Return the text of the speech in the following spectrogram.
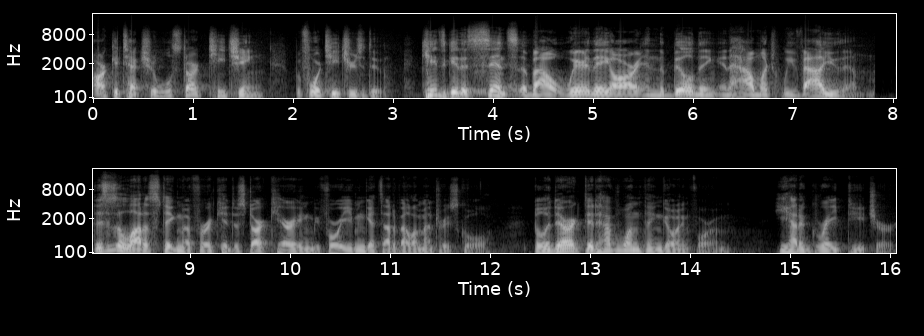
Architecture will start teaching before teachers do. Kids get a sense about where they are in the building and how much we value them. This is a lot of stigma for a kid to start carrying before he even gets out of elementary school. But LeDerick did have one thing going for him. He had a great teacher.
